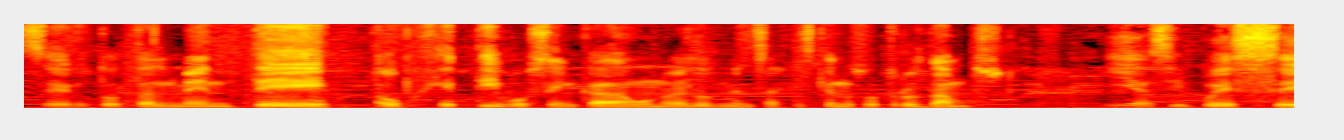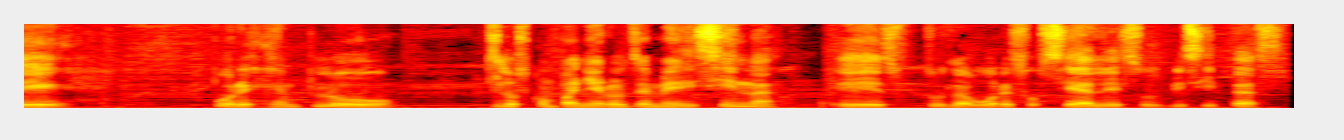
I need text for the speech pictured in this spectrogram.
ser totalmente objetivos en cada uno de los mensajes que nosotros damos y así pues por ejemplo, los compañeros de medicina, eh, sus labores sociales, sus visitas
